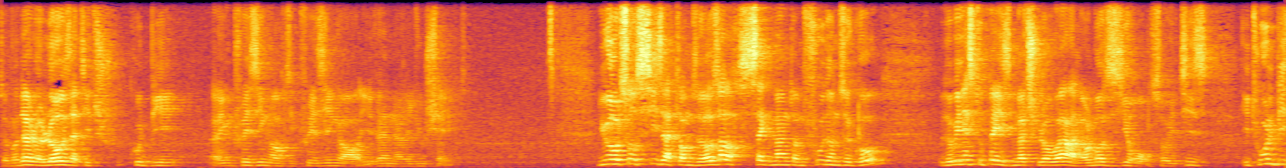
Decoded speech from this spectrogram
the model allows that it could be uh, increasing or decreasing or even uh, U-shaped. You also see that on the other segment on food on the go, the willingness to pay is much lower and almost zero. So it is, it will be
